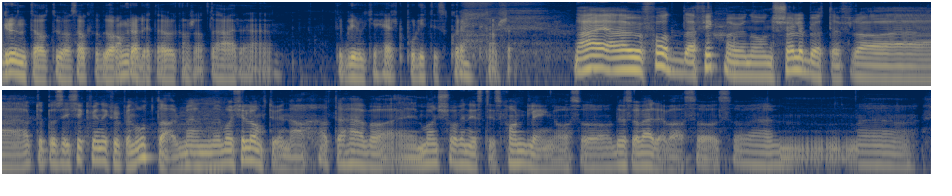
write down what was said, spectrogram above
grunnen til at du har sagt at du har angra litt, er vel kanskje at det her eh, Det blir jo ikke helt politisk korrekt, kanskje? Nei, jeg har jo fått Jeg fikk meg jo noen skjøllebøter fra eh, Ikke kvinnegruppen Ottar, men det var ikke langt unna. At det her var en mannssjåvinistisk handling, og så det som verre var. Så, så um, uh,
